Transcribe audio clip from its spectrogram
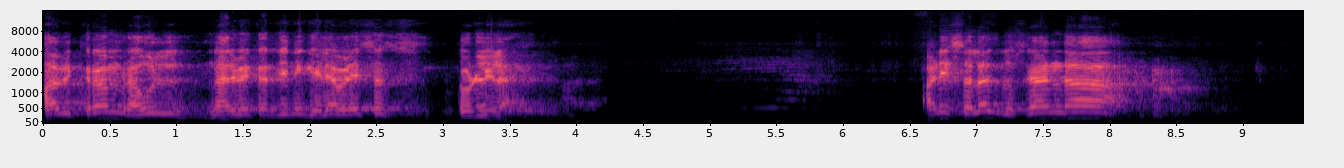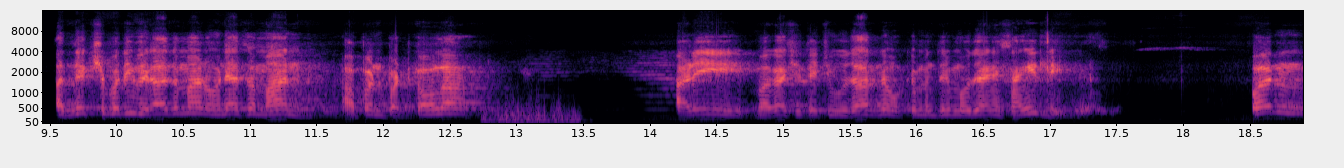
हा विक्रम राहुल नार्वेकरजींनी गेल्या वेळेसच तोडलेला आहे. आणि सलग दुसऱ्यांदा अध्यक्षपदी विराजमान होण्याचा मान आपण पटकावला आणि मगाशी त्याची उदाहरणं मुख्यमंत्री मोदयांनी सांगितली. पण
